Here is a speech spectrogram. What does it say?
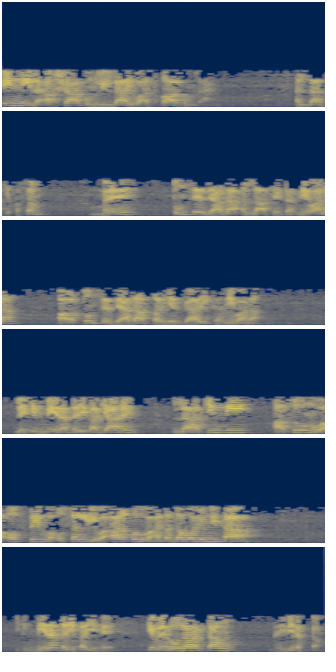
انی لاخشاکم للہ واتقاکم لہ. اللہ کی قسم، میں تم سے زیادہ اللہ سے ڈرنے والا اور تم سے زیادہ پرہیزگاری کرنے والا۔ لیکن میرا طریقہ کیا ہے؟ لاکنی اصوم و افطر و اسلی و ارقد و اتزوج النساء۔ لیکن میرا طریقہ یہ ہے کہ میں روزہ رکھتا ہوں، میں بھی رکھتا ہوں۔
